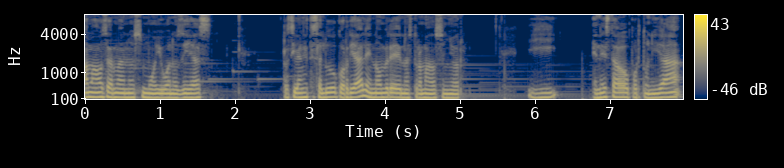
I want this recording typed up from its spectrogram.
Amados hermanos, muy buenos días. Reciban este saludo cordial en nombre de nuestro amado Señor. Y en esta oportunidad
